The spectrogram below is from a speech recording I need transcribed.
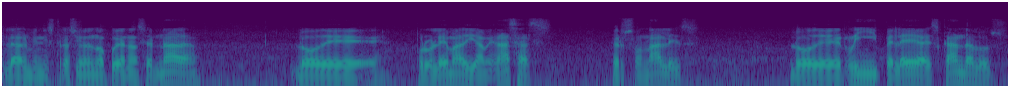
las administraciones no pueden hacer nada, lo de problema de amenazas personales, lo de riña y pelea, escándalos,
